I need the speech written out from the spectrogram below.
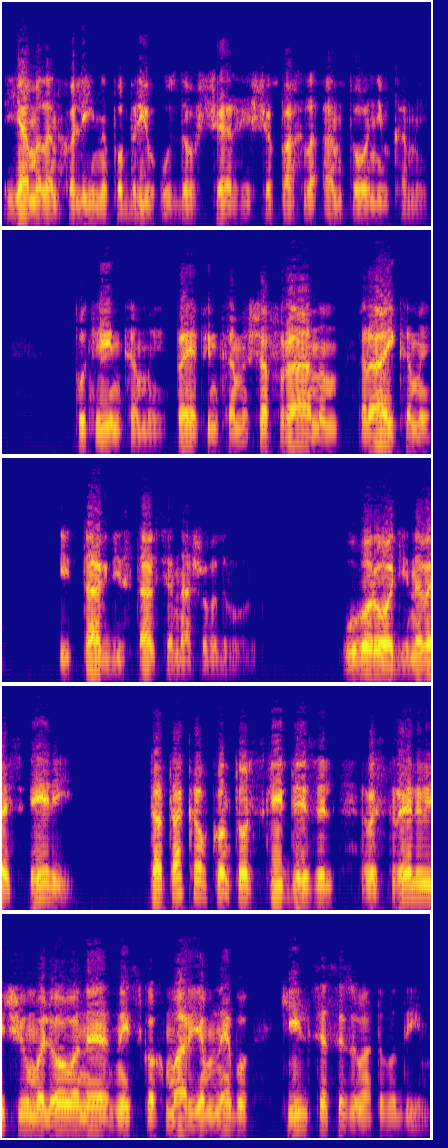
Я меланхолійно побрів уздовж черги, що пахла Антонівками, путинками, пепінками, шафраном, райками, і так дістався нашого двору. У городі на весь ерій татакав конторський дизель, вистрелюючи вмальоване низько хмар'ям небо кільця сизуватого диму.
